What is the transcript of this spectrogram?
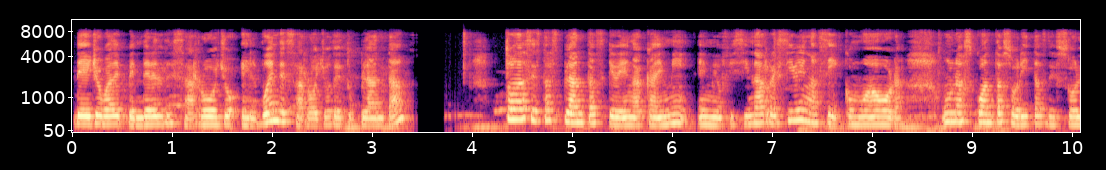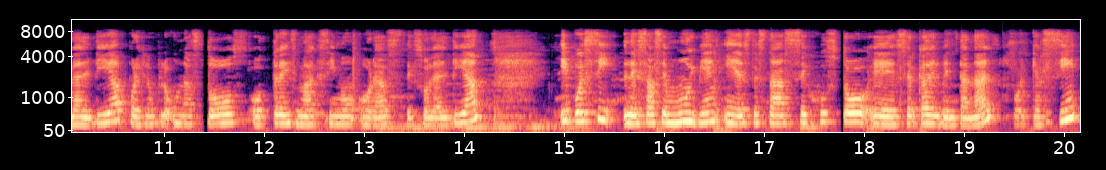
de ello va a depender el desarrollo, el buen desarrollo de tu planta. Todas estas plantas que ven acá en mi, en mi oficina reciben así como ahora unas cuantas horitas de sol al día, por ejemplo unas dos o tres máximo horas de sol al día. Y pues sí, les hace muy bien y este está hace justo eh, cerca del ventanal, porque así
